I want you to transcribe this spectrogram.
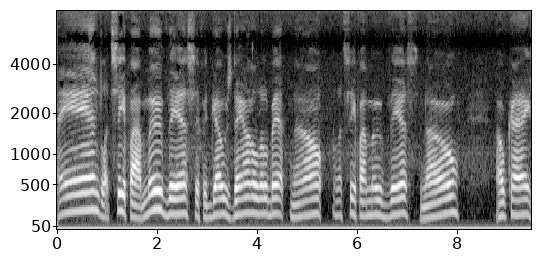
And let's see if I move this. If it goes down a little bit. No. Let's see if I move this. No. Okay.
